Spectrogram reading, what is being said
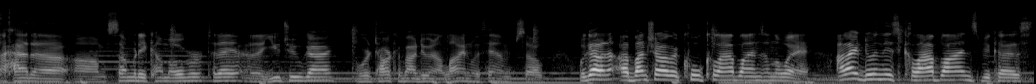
I had a, um, somebody come over today, a YouTube guy. We're talking about doing a line with him. So we got a, a bunch of other cool collab lines on the way. I like doing these collab lines because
